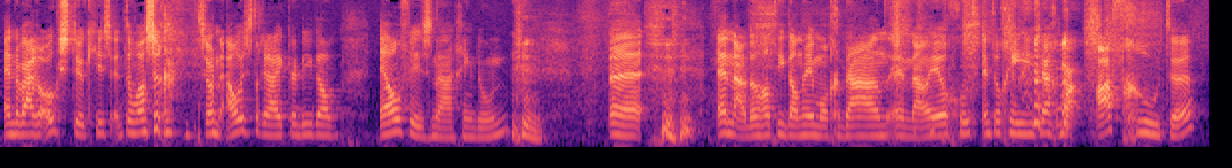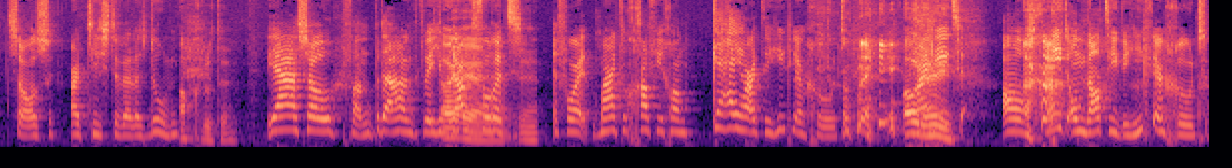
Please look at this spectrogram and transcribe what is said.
En er waren ook stukjes. En toen was er zo'n Oostenrijker die dan Elvis na ging doen. Eh, en nou, dat had hij dan helemaal gedaan. En nou, heel goed. En toen ging hij zeg maar afgroeten. Zoals artiesten wel eens doen. Afgroeten. Ja, zo van bedankt. Weet je, Oh, ja, bedankt ja, voor, het, ja. voor het. Maar toen gaf hij gewoon keihard de Hitlergroet. Oh maar nee. niet, als, niet omdat hij de Hitlergroet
